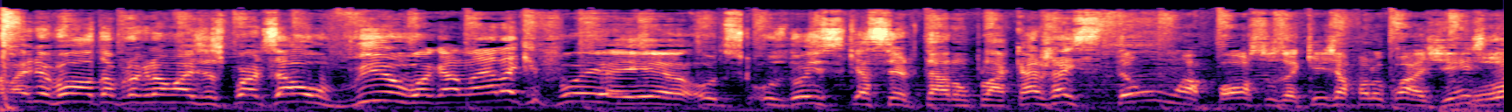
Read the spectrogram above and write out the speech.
Estamos de volta ao programa Mais Esportes ao vivo. A galera que foi aí, os, os dois que acertaram o placar já estão apostos aqui, já falou com a gente. tá?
